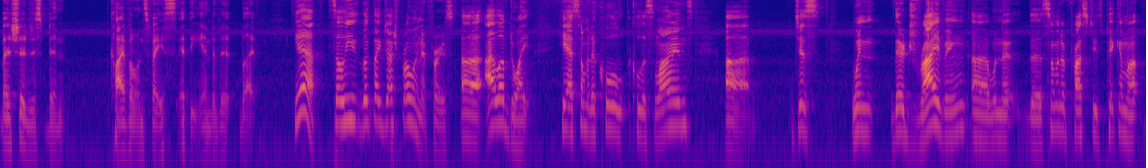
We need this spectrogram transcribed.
But it should have just been Clive Owen's face at the end of it. But yeah, so he looked like Josh Brolin at first. Uh, I love Dwight. He has some of the cool coolest lines. Uh, just when they're driving, uh, when the, the some of the prostitutes pick him up,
